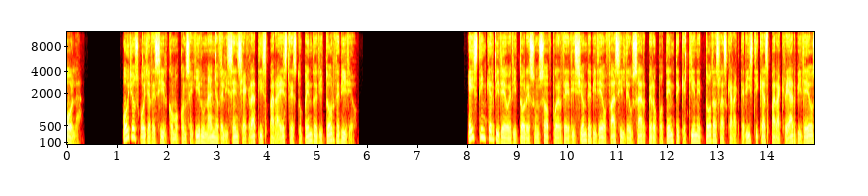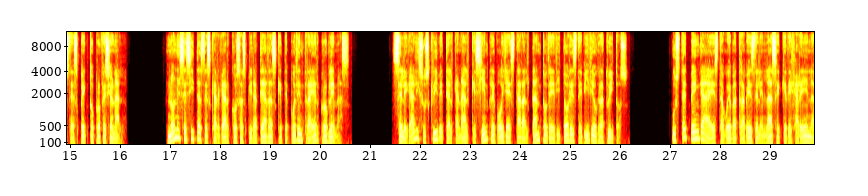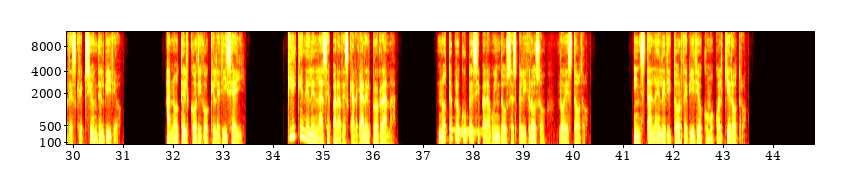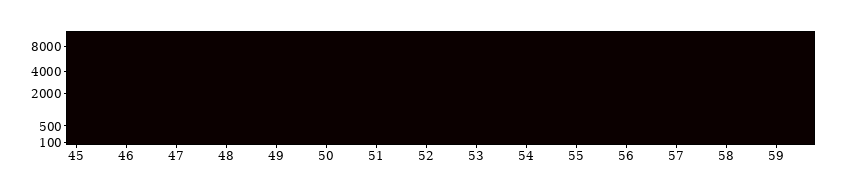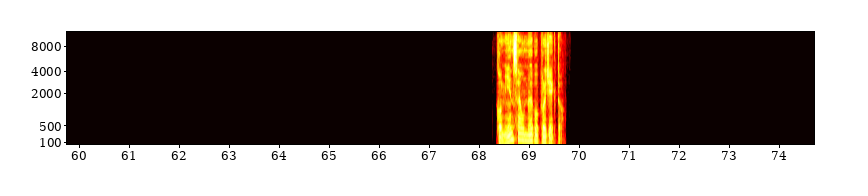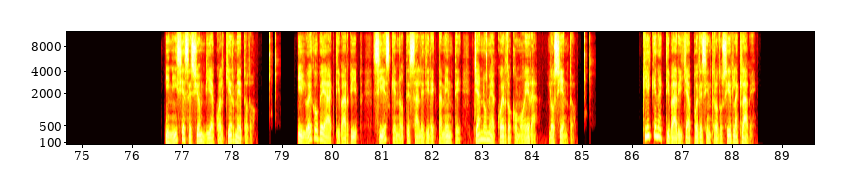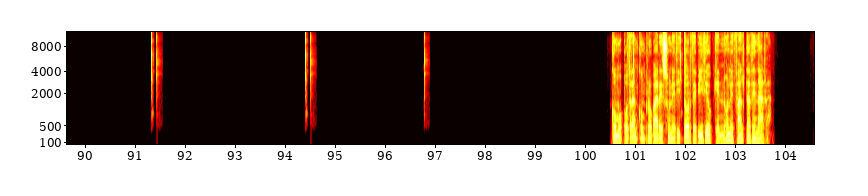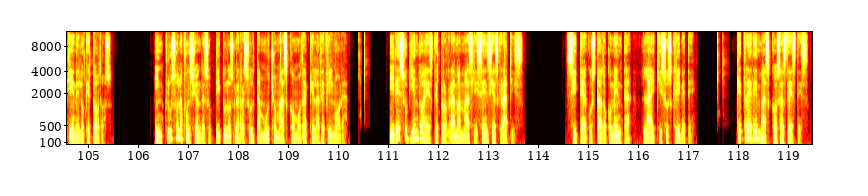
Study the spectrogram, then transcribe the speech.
Hola. Hoy os voy a decir cómo conseguir un año de licencia gratis para este estupendo editor de vídeo. Astinker Video Editor es un software de edición de video fácil de usar pero potente que tiene todas las características para crear videos de aspecto profesional. No necesitas descargar cosas pirateadas que te pueden traer problemas. Sé legal y suscríbete al canal que siempre voy a estar al tanto de editores de vídeo gratuitos. Usted venga a esta web a través del enlace que dejaré en la descripción del vídeo. Anote el código que le dice ahí. Clique en el enlace para descargar el programa. No te preocupes si para Windows es peligroso, lo es todo. Instala el editor de vídeo como cualquier otro. Comienza un nuevo proyecto. Inicia sesión vía cualquier método. Y luego ve a activar VIP, si es que no te sale directamente, ya no me acuerdo cómo era, lo siento. Clic en activar y ya puedes introducir la clave. Como podrán comprobar es un editor de vídeo que no le falta de nada. Tiene lo que todos. Incluso la función de subtítulos me resulta mucho más cómoda que la de Filmora. Iré subiendo a este programa más licencias gratis. Si te ha gustado comenta, like y suscríbete. Que traeré más cosas de estes.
